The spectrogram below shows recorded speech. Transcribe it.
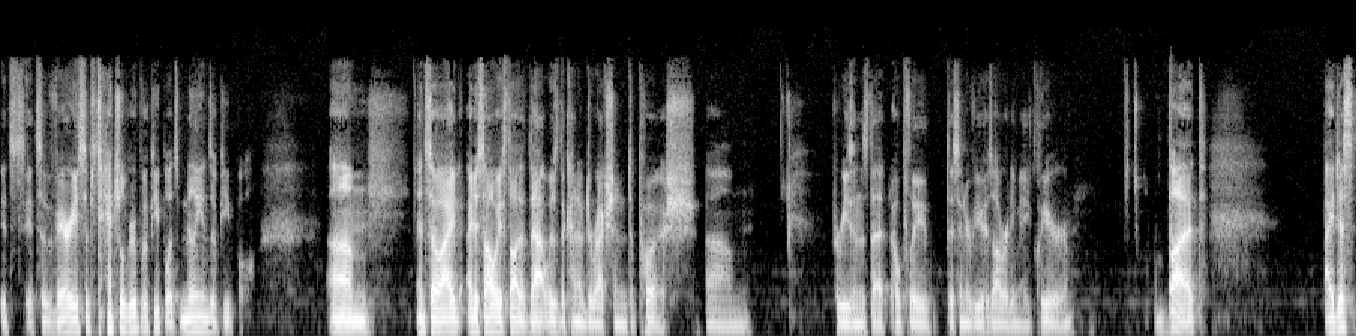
it's it's a very substantial group of people. It's millions of people. Um and so i i just always thought that that was the kind of direction to push um for reasons that hopefully this interview has already made clear. But i just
